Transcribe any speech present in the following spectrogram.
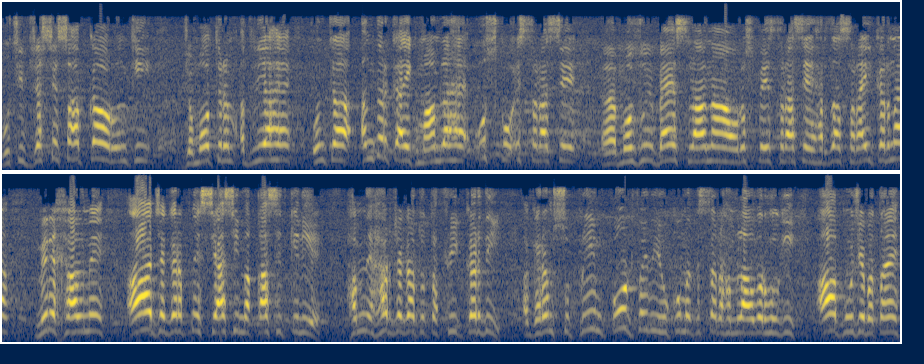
वो चीफ जस्टिस साहब का और उनकी जो मोहतरम अदलिया है, उनका अंदर का एक मामला है, उसको इस तरह से मौजूद बहस लाना और उस पर इस तरह से हर्जा सराई करना, मेरे ख्याल में आज अगर अपने सियासी मकासद के लिए हमने हर जगह तो तफरीक कर दी, अगर हम सुप्रीम कोर्ट पर भी हुकूमत इस तरह हमलावर होगी, आप मुझे बताएँ,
